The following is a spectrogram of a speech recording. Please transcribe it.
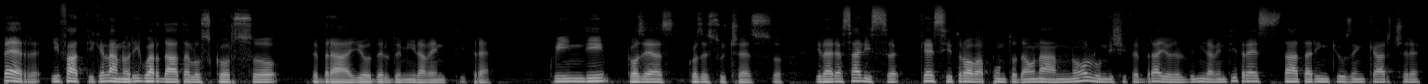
per i fatti che l'hanno riguardata lo scorso febbraio del 2023. Quindi, cosa è, cosa è successo? Ilaria Salis, che si trova appunto da un anno, l'11 febbraio del 2023, è stata rinchiusa in carcere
